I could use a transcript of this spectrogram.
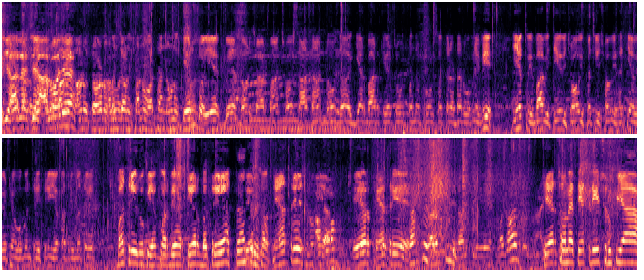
ત્રાણું ચોરાણું પંચાણું છન્નું અઠાણું તેરસો એક બે ત્રણ ચાર પાંચ છ સાત આઠ નવ દસ અગિયાર બાર તેર ચૌદ પંદર સોળ સત્તર અઢાર ઓગણીસ વીસ એકવીસ બાવીસ ત્રેવીસ ચોવીસ પચીસ છવ્વીસ સત્યાવીસ અઠ્યાવીસ ઓગણત્રીસ ત્રીસ એકત્રીસ બત્રીસ બત્રીસ રૂપિયા એકવાર બે તેર બત્રીસ તેરસો તેત્રીસ રૂપિયા. તેર તેત્રીસ. તેરસો ને તેત્રીસ રૂપિયા.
